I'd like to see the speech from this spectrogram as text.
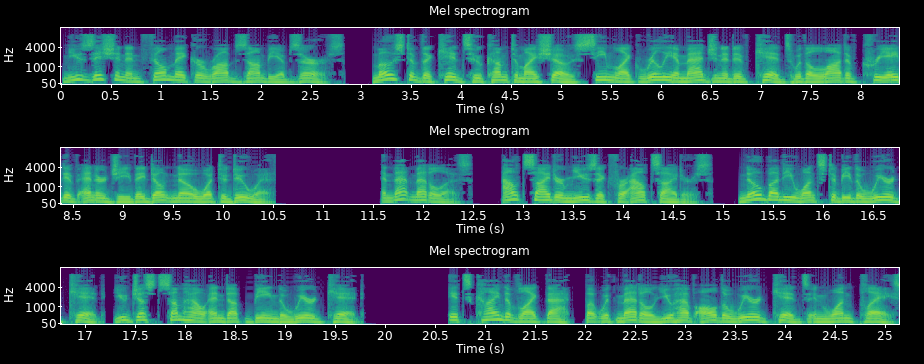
Musician and filmmaker Rob Zombie observes, "...most of the kids who come to my shows seem like really imaginative kids with a lot of creative energy they don't know what to do with." And that metal is, "...outsider music for outsiders. Nobody wants to be the weird kid, you just somehow end up being the weird kid." It's kind of like that, but with metal you have all the weird kids in one place.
